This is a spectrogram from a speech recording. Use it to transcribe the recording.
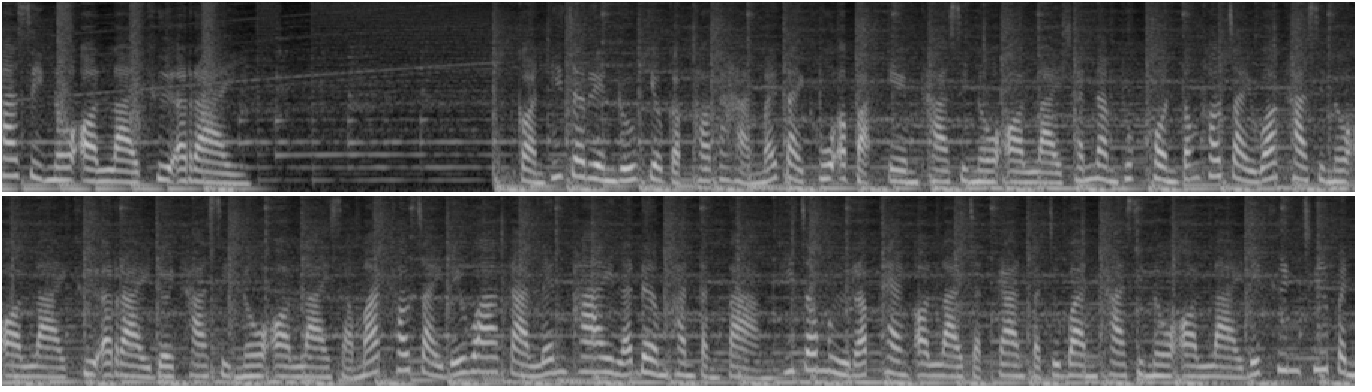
คาสิโนออนไลน์คืออะไร ก่อนที่จะเรียนรู้เกี่ยวกับทอทหารไม้ไต่คู้อปะเกมคาสิโนออนไลน์ชั้นนำทุกคนต้องเข้าใจว่าคาสิโนออนไลน์คืออะไร โดยคาสิโนออนไลน์สามารถเข้าใจได้ว่าการเล่นไพ่และเดิมพันต่าง ๆ ที่เจ้ามือรับแทงออนไลน์จัดการปัจจุบันคาสิโนออนไลน์ได้ขึ้นชื่อเป็น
